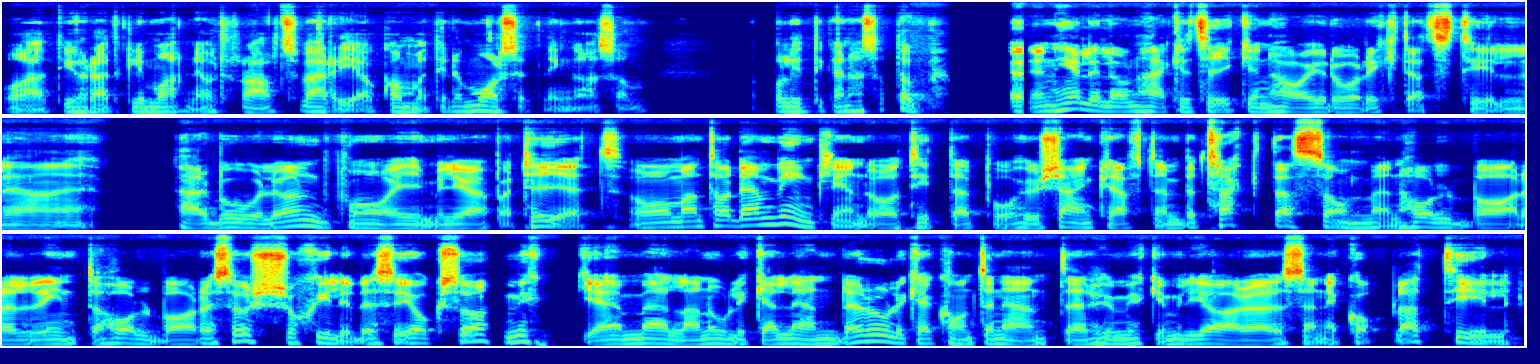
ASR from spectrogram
och att göra ett klimatneutralt Sverige och komma till de målsättningar som politikerna har satt upp. En hel del av den här kritiken har ju då riktats till eh, Per Bolund på, i Miljöpartiet. Och om man tar den vinklingen då och tittar på hur kärnkraften betraktas som en hållbar eller inte hållbar resurs så skiljer det sig också mycket mellan olika länder och olika kontinenter hur mycket miljörörelsen är kopplat till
